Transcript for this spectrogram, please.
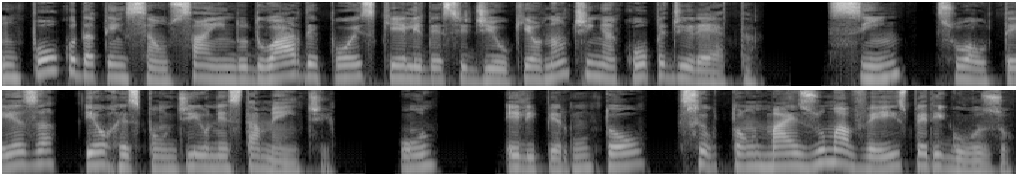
um pouco da tensão saindo do ar depois que ele decidiu que eu não tinha culpa direta. Sim, Sua Alteza, eu respondi honestamente. O ele perguntou, seu tom mais uma vez perigoso.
